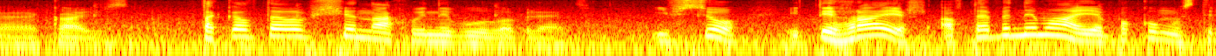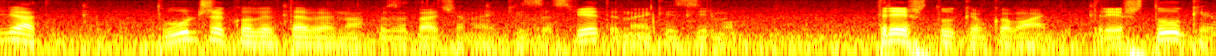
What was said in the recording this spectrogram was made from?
Е, каюся. Так ЛТ вообще нахуй не було, блядь. І все. І ти граєш, а в тебе немає по кому стріляти. Тут же, коли в тебе нахуй задача на якісь засвіти, на якесь дерьмо. Три штуки в команді. Три штуки.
